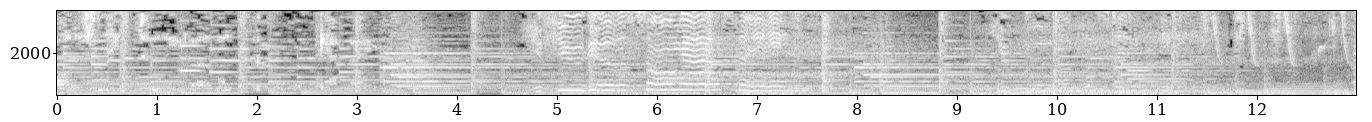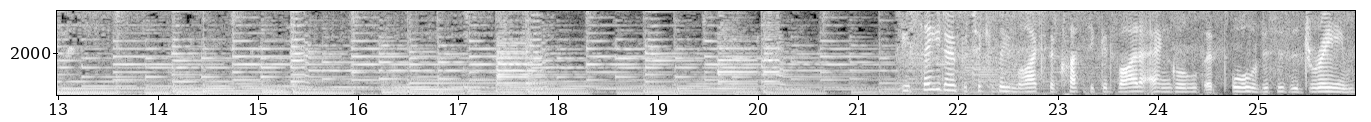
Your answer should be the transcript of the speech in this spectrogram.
You're listening to the Urban Guru Cafe. If you hear the song I sing, you will understand. You say you don't particularly like the classic Advaita angle that all of this is a dream,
